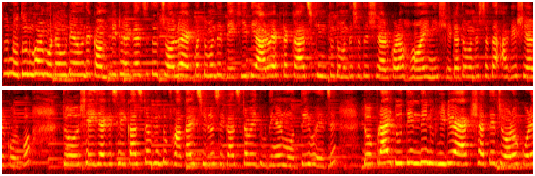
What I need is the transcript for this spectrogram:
তো নতুন মোটামুটি আমাদের কমপ্লিট হয়ে গেছে, তো চলো একবার তোমাদের দেখিয়ে দিই। আরও একটা কাজ কিন্তু তোমাদের সাথে শেয়ার করা হয়নি, সেটা তোমাদের সাথে আগে শেয়ার করব। তো সেই জায়গায়, সেই কাজটাও কিন্তু ফাঁকাই ছিল, সেই কাজটাও এই দুদিনের মধ্যেই হয়েছে। তো প্রায় দু তিন দিন ভিডিও একসাথে জড়ো করে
